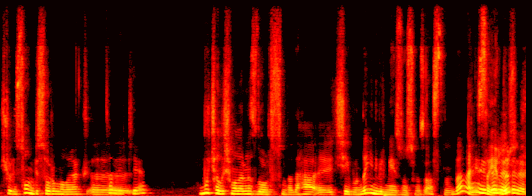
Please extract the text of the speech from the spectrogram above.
Şöyle son bir sorum olarak e, Tabii ki. Bu çalışmalarınız doğrultusunda daha e, Çiğburnu'da yeni bir mezunsunuz aslında. Hani Evet, sayılır. Evet, evet.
